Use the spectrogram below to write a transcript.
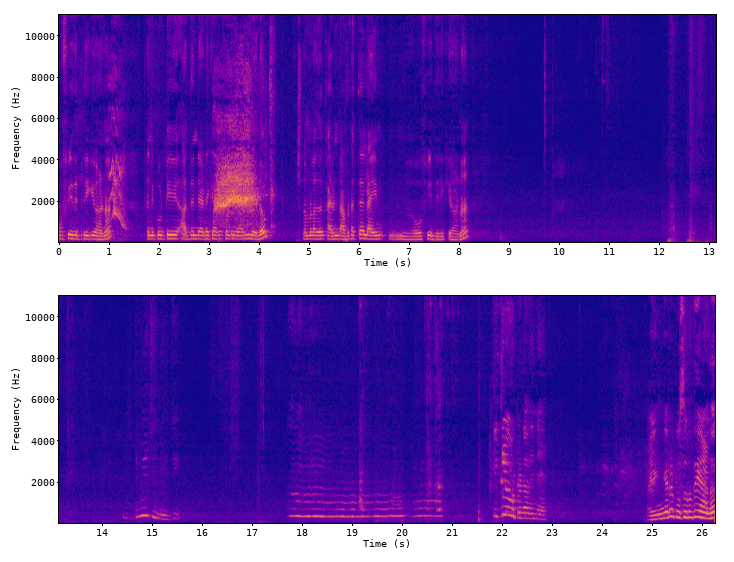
ഓഫ് ചെയ്തിട്ടിരിക്കുകയാണ് പെൺകുട്ടി അതിന്റെ ഇടയ്ക്കൊക്കെ കൊണ്ട് വിരലിടും. പക്ഷെ നമ്മളത് കറണ്ട് അവിടുത്തെ ലൈൻ ഓഫ് ചെയ്തിരിക്കുകയാണ്. ഭയങ്കര കുസൃതിയാണ്.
